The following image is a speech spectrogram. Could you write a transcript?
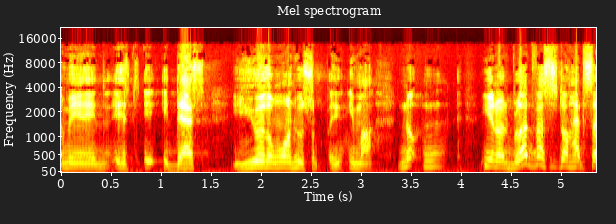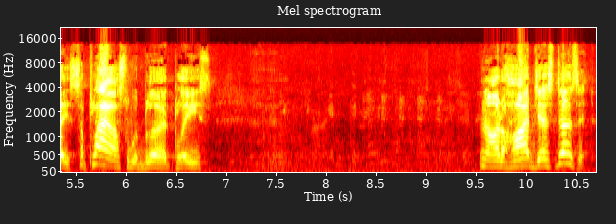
I mean, it, it, it, that's you're the one who you no, you know the blood vessels don't have to say supply us with blood, please. No, the heart just does it.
